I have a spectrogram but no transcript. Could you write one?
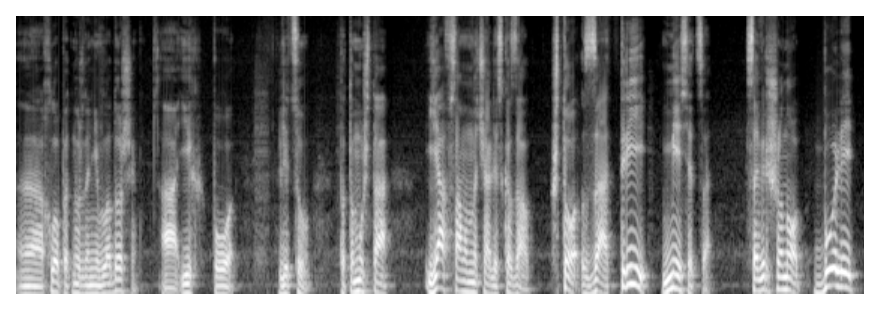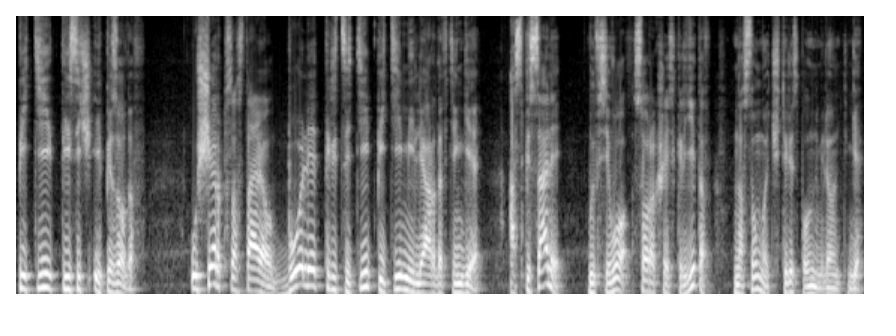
э, хлопать нужно не в ладоши, а их по лицу. Потому что я в самом начале сказал, что за три месяца совершено более 5000 эпизодов. Ущерб составил более 35 миллиардов тенге. А списали вы всего 46 кредитов на сумму 4,5 миллиона тенге.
